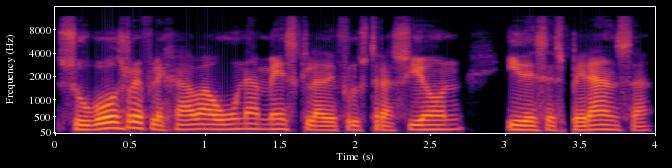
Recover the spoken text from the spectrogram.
Su voz reflejaba una mezcla de frustración y desesperanza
